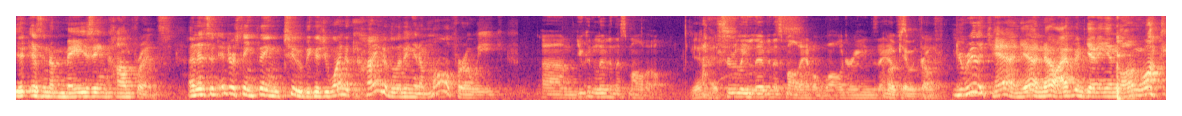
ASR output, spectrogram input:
It is an amazing conference. And it's an interesting thing too because you wind up kind of living in a mall for a week. Um, you can live in this mall though. Yeah, it's- truly live in this mall. They have a Walgreens. They I'm have okay with that. You really can. Yeah, no, I've been getting in long walks.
